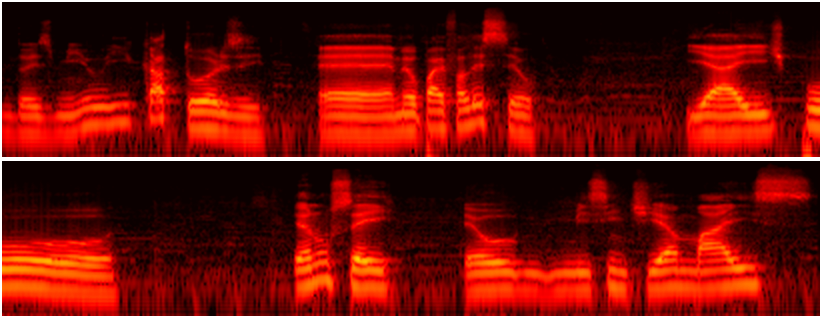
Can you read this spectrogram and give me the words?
2014, é, meu pai faleceu. E aí, tipo, eu não sei, eu me sentia mais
